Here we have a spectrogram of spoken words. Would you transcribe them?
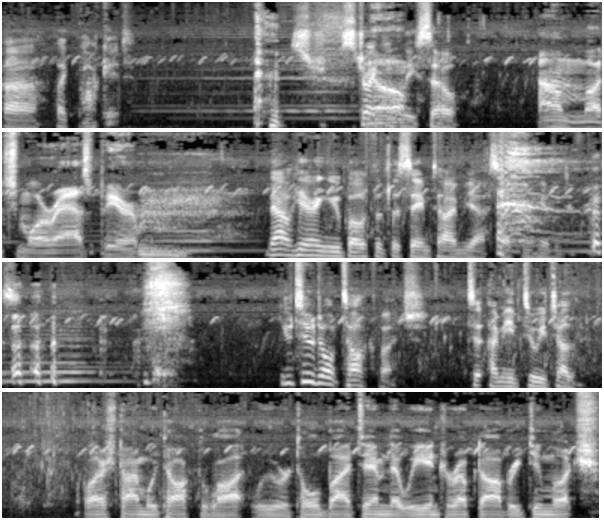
uh, like Pocket? Str- strikingly so. I'm much more raspier. Mm. Now hearing you both at the same time, yes, I can hear the difference. you two don't talk much. To, I mean, to each other. Last time we talked a lot, we were told by Tim that we interrupt Aubree too much.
